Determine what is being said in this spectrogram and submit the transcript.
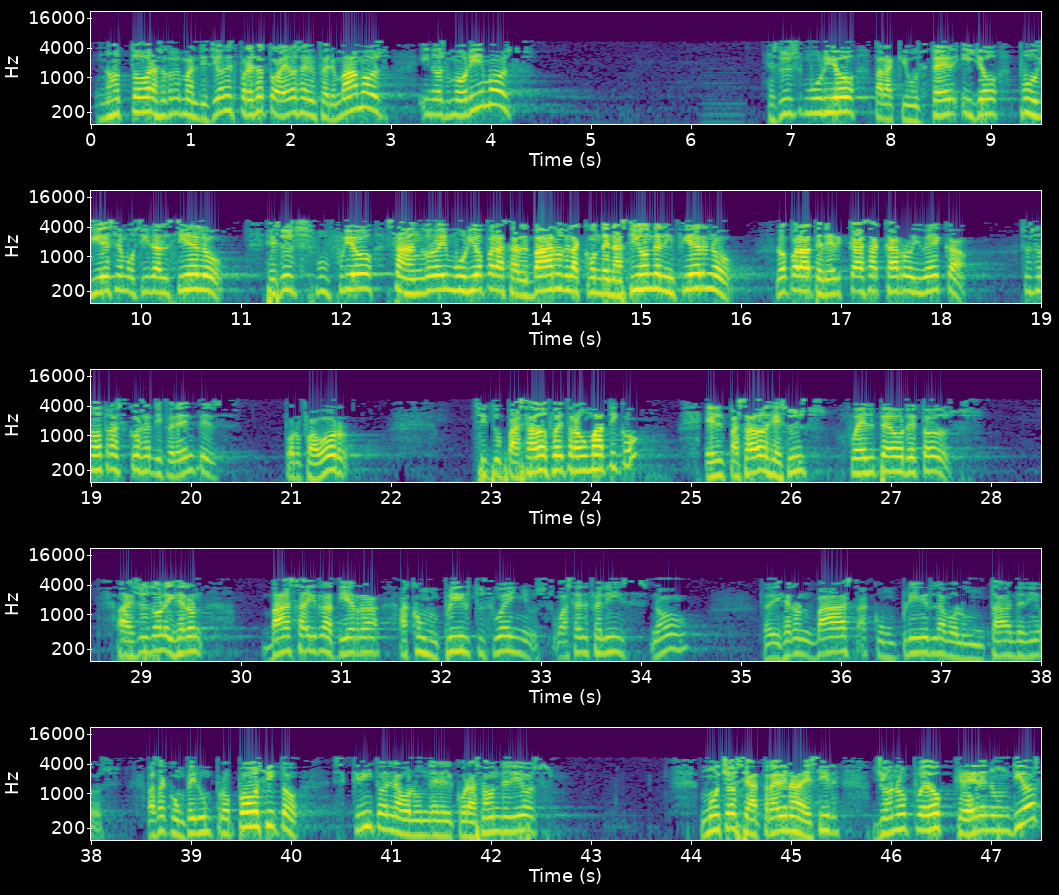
no todas las otras maldiciones, por eso todavía nos enfermamos y nos morimos. Jesús murió para que usted y yo pudiésemos ir al cielo. Jesús sufrió, sangró y murió para salvarnos de la condenación del infierno, no para tener casa, carro y beca. Esas son otras cosas diferentes. Por favor, si tu pasado fue traumático, el pasado de Jesús fue el peor de todos. A Jesús no le dijeron, vas a ir a la tierra a cumplir tus sueños o a ser feliz. No, le dijeron, vas a cumplir la voluntad de Dios, vas a cumplir un propósito escrito en, la en el corazón de Dios. Muchos se atreven a decir, yo no puedo creer en un Dios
